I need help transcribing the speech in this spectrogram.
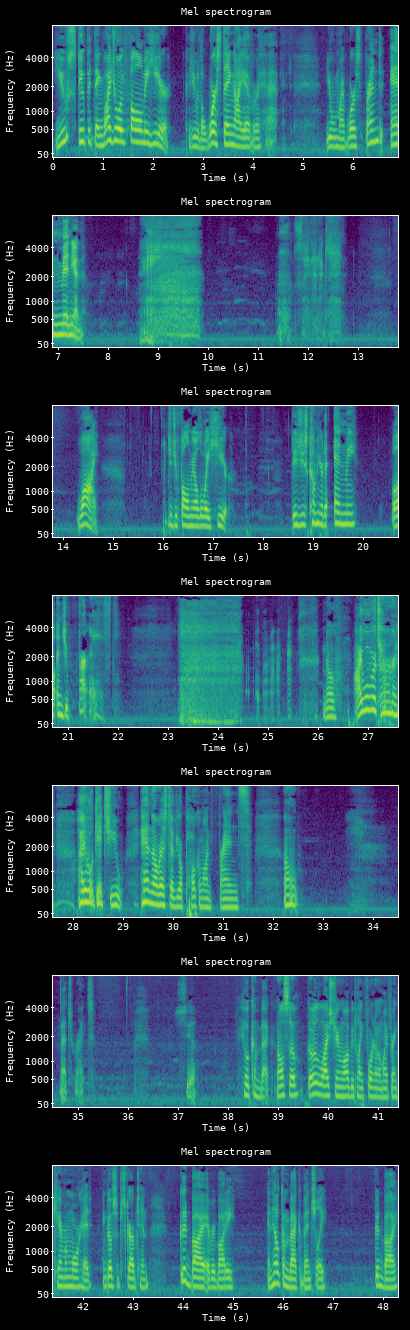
You stupid thing. Why'd you always follow me here? Because you were the worst thing I ever had. You were my worst friend and minion. Say that again. Why? Did you follow me all the way here? Did you just come here to end me? Well, I'll end you first. No, I will return. I will get you and the rest of your Pokemon friends. Oh, that's right. See ya. He'll come back. And also, go to the live stream while I'll be playing Fortnite with my friend Cameron Moorhead and go subscribe to him. Goodbye, everybody. And he'll come back eventually. Goodbye.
